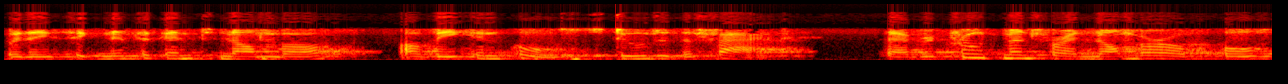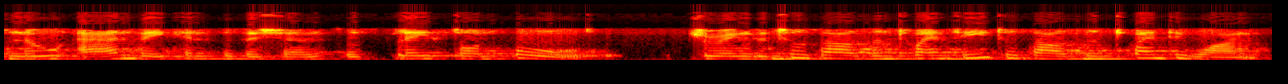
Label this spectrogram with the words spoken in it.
with a significant number of vacant posts due to the fact that recruitment for a number of both new and vacant positions was placed on hold during the 2020-2021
